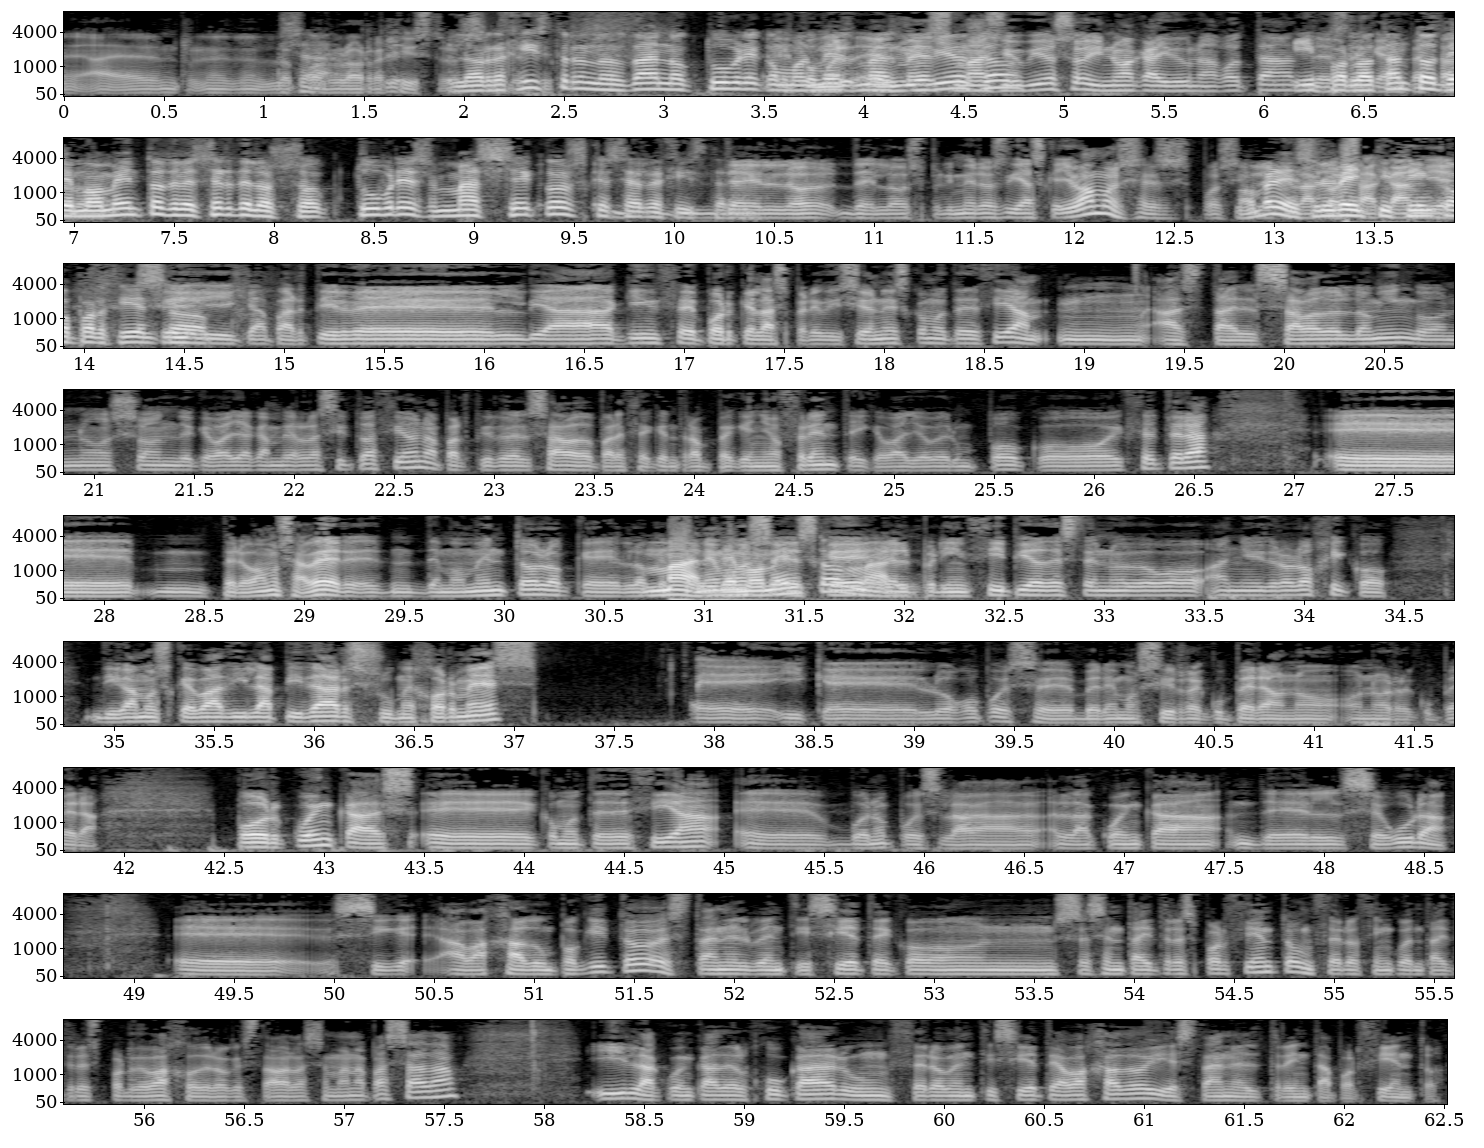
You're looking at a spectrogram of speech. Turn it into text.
por los registros. Los registros nos dan octubre como, el, mes, más, lluvioso, y no ha caído una gota. Y por lo tanto, de momento debe ser de los octubres más secos que se registran. De, de los primeros días que llevamos es posible. Hombre, es el 25%. Y que a partir del día 15, porque las previsiones, como te decía, mm, hasta el sábado y el domingo no son de que vaya a cambiar la situación. A partir del sábado parece que entra un pequeño frente y que va a llover un poco, etcétera. Eh, pero vamos a ver, de momento lo que, lo que tenemos es que el principio de este nuevo año hidrológico, digamos que va a dilapidar su mejor mes, eh, y que luego pues eh, veremos si recupera o no, o no recupera. Por cuencas, eh, como te decía, eh, bueno, pues la, cuenca del Segura eh, ha bajado un poquito, está en el 27,63%, un 0,53 por debajo de lo que estaba la semana pasada. Y la cuenca del Júcar, un 0,27 ha bajado y está en el 30%.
